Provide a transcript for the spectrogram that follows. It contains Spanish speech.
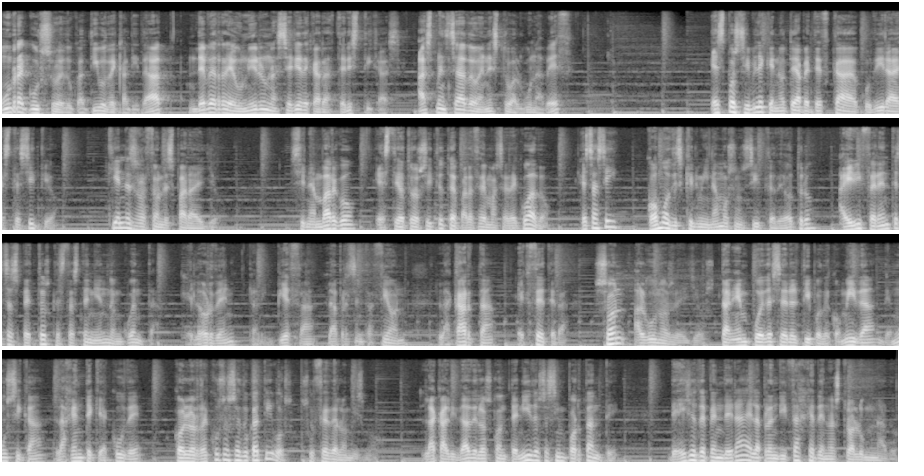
Un recurso educativo de calidad debe reunir una serie de características. ¿Has pensado en esto alguna vez? Es posible que no te apetezca acudir a este sitio. Tienes razones para ello. Sin embargo, este otro sitio te parece más adecuado. ¿Es así? ¿Cómo discriminamos un sitio de otro? Hay diferentes aspectos que estás teniendo en cuenta. El orden, la limpieza, la presentación, la carta, etc. Son algunos de ellos. También puede ser el tipo de comida, de música, la gente que acude. Con los recursos educativos sucede lo mismo. La calidad de los contenidos es importante. De ello dependerá el aprendizaje de nuestro alumnado.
